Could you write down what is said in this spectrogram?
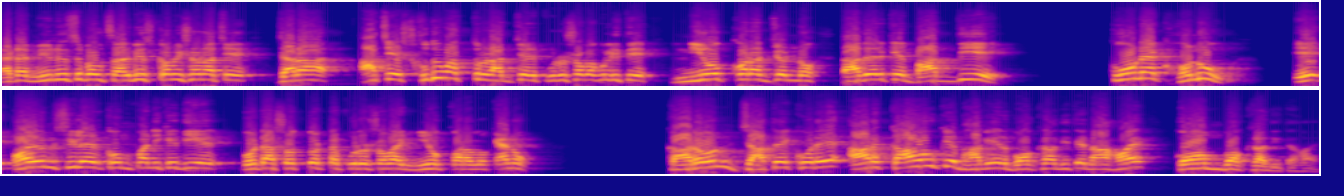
একটা মিউনিসিপাল সার্ভিস কমিশন আছে, যারা আছে শুধুমাত্র রাজ্যের পুরসভাগুলিতে নিয়োগ করার জন্য। তাদেরকে বাদ দিয়ে কোন এক হনু এই অয়নশীলের কোম্পানিকে দিয়ে গোটা সত্তরটা পুরসভায় নিয়োগ করালো কেন? কারণ যাতে করে আর কাউকে ভাগের বকরা দিতে না হয়, কম বকরা দিতে হয়।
